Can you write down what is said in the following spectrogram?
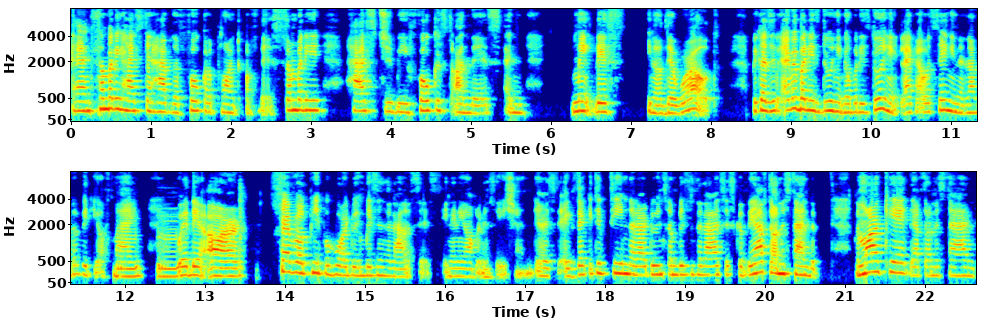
And somebody has to have the focal point of this. Somebody has to be focused on this and make this, you know, their world. Because if everybody's doing it, nobody's doing it. Like I was saying in another video of mine, mm-hmm. where there are several people who are doing business analysis in any organization. There's the executive team that are doing some business analysis because they have to understand the, the market, they have to understand,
